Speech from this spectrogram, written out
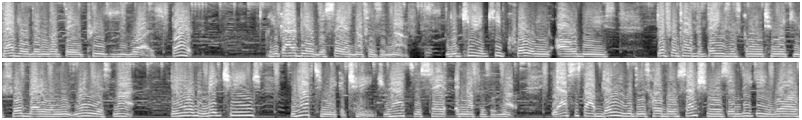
better than what they previously was. But you gotta be able to say enough is enough. You can't keep quoting all these different type of things that's going to make you feel better when really it's not. In order to make change, you have to make a change. You have to say enough is enough. You have to stop dealing with these hobosexuals and thinking, well,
